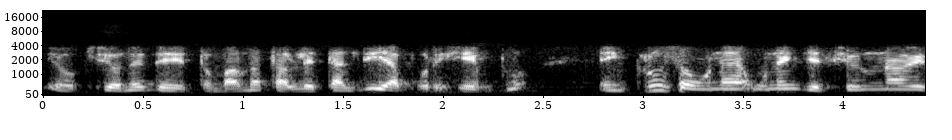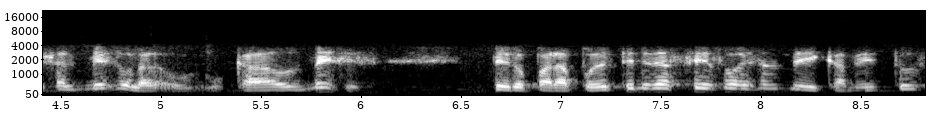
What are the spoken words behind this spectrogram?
eh, opciones de tomar una tableta al día, por ejemplo, e incluso una, una inyección una vez al mes o, o cada dos meses. Pero para poder tener acceso a esos medicamentos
